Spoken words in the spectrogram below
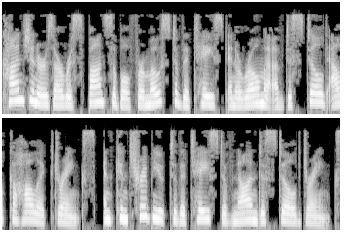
Congeners are responsible for most of the taste and aroma of distilled alcoholic drinks, and contribute to the taste of non-distilled drinks.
